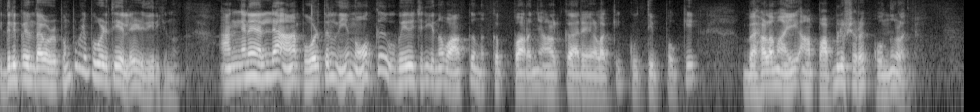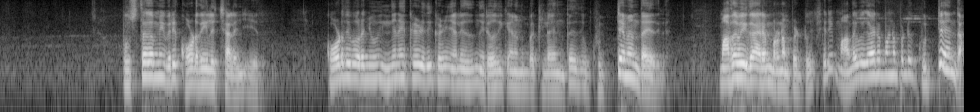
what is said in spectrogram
ഇതിലിപ്പോൾ എന്താ കുഴപ്പം? പുള്ളി പുകഴ്ത്തിയല്ലേ എഴുതിയിരിക്കുന്നത്. അങ്ങനെയല്ല ആ പുകഴ്ത്തിൽ നീ നോക്ക് ഉപയോഗിച്ചിരിക്കുന്ന വാക്ക് എന്നൊക്കെ പറഞ്ഞ് ആൾക്കാരെ ഇളക്കി കുത്തിപ്പൊക്കി ബഹളമായി ആ പബ്ലിഷറെ കൊന്നുകളഞ്ഞു. പുസ്തകം ഇവർ കോടതിയിൽ ചലഞ്ച് ചെയ്തു. കോടതി പറഞ്ഞു ഇങ്ങനെയൊക്കെ എഴുതി കഴിഞ്ഞാൽ ഇത് നിരോധിക്കാനൊന്നും പറ്റില്ല. എന്താ ഇത്? കുറ്റം എന്താ ഇതിൽ മതവികാരം വ്രണപ്പെട്ടു ശരി മതവികാരം വ്രണപ്പെട്ടു കുറ്റം എന്താ?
